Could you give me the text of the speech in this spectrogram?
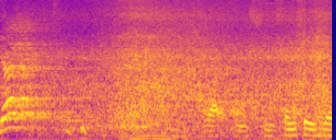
Gel. Sana seyirciler.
